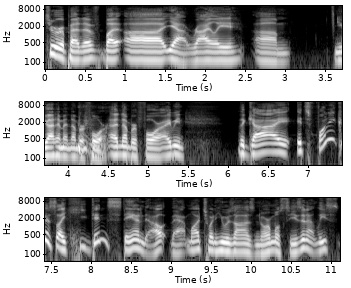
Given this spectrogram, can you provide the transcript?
too repetitive. But uh, yeah, Riley. Um, You got him at number four. at number four. I mean, the guy. It's funny because like he didn't stand out that much when he was on his normal season. At least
